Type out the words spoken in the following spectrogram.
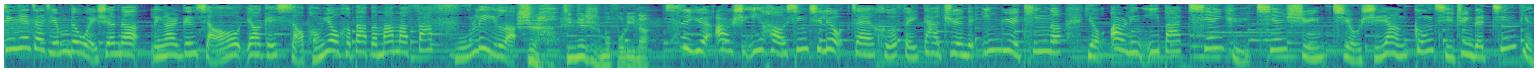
今天在节目的尾声呢，灵儿跟小欧要给小朋友和爸爸妈妈发福利了。是啊，今天是什么福利呢？四月二十一号星期六，在合肥大剧院的音乐厅呢，有二零一八《千与千寻》九十让宫崎骏的经典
